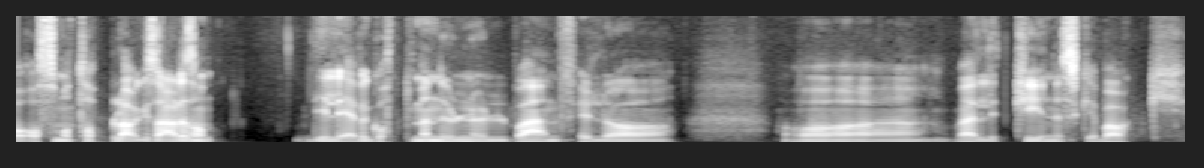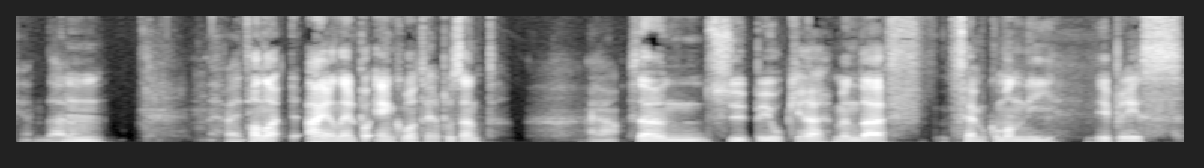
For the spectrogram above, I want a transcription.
Og også mot topplag, så er det sånn De lever godt med 0-0 på Anfield og, og være litt kyniske bak der. Mm. Han har eierandel på 1,3 Ja. så det er jo en superjoker her, men det er 5,9 i pris.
